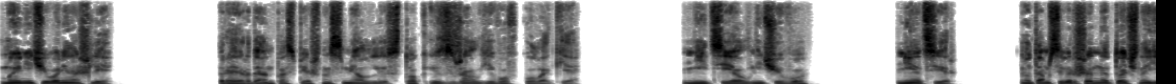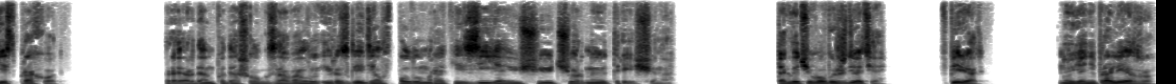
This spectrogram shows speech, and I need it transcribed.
Мы ничего не нашли». Райердан поспешно смял листок и сжал его в кулаке. «Ни тел, ничего?» «Нет, сир. Но там совершенно точно есть проход». Райердан подошел к завалу и разглядел в полумраке зияющую черную трещину. «Тогда чего вы ждете? Вперед!» «Ну, я не пролезу!»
